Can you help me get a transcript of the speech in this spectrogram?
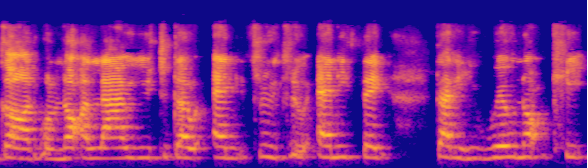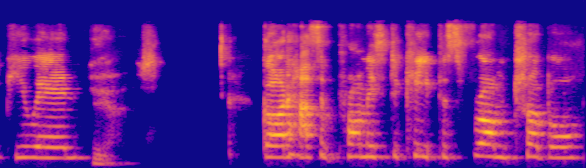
God will not allow you to go any, through through anything that He will not keep you in. Yes. God hasn't promised to keep us from trouble,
